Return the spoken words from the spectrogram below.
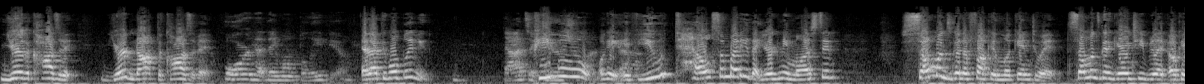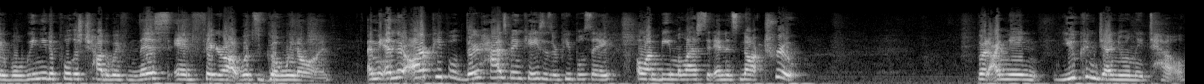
you're the cause of it. You're not the cause of it. Or that they won't believe you. and that they won't believe you. That's a people okay yeah. if you tell somebody that you're getting molested someone's gonna fucking look into it. Someone's gonna guarantee be like okay well we need to pull this child away from this and figure out what's going on. I mean and there are people there has been cases where people say oh i'm being molested and it's not true but I mean, you can genuinely tell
